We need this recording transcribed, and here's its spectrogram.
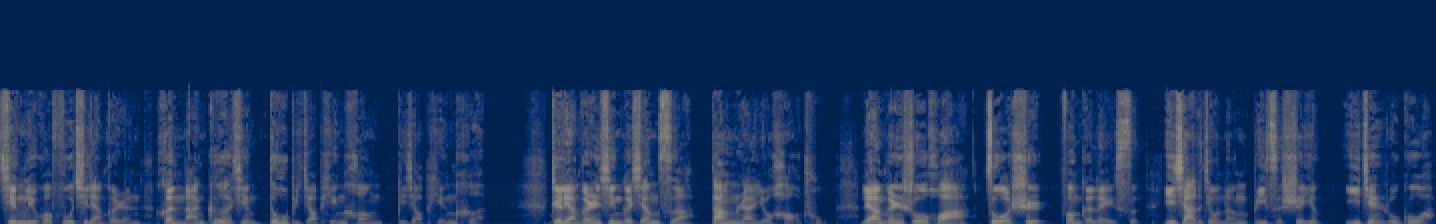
情侣或夫妻两个人很难个性都比较平衡、比较平和。这两个人性格相似啊，当然有好处。两个人说话做事风格类似，一下子就能彼此适应，一见如故啊。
